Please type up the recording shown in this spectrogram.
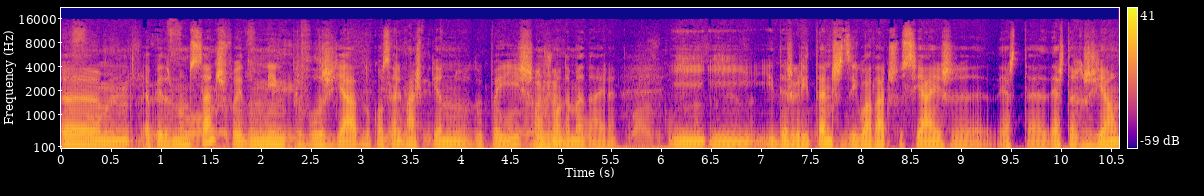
um, a Pedro Nuno Santos foi de um menino privilegiado no conselho mais pequeno do país, São João da Madeira, e, e, e das gritantes desigualdades sociais eh, desta, desta região.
